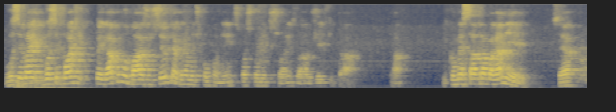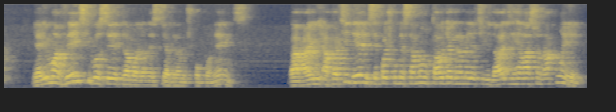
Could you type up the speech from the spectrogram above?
você, vai, você pode pegar como base o seu diagrama de componentes com as conexões lá, do jeito que está, tá? e começar a trabalhar nele, certo? E aí, uma vez que você trabalhou nesse diagrama de componentes, aí, a partir dele, você pode começar a montar o diagrama de atividades e relacionar com ele,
